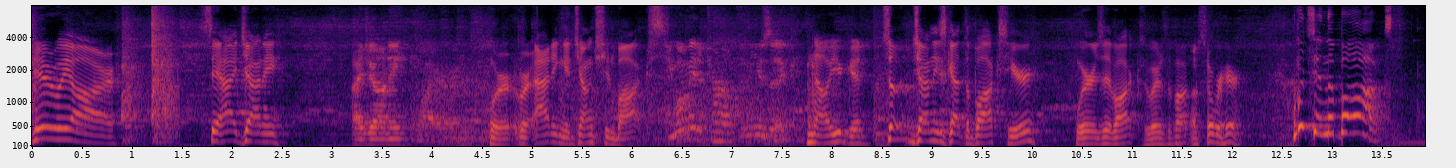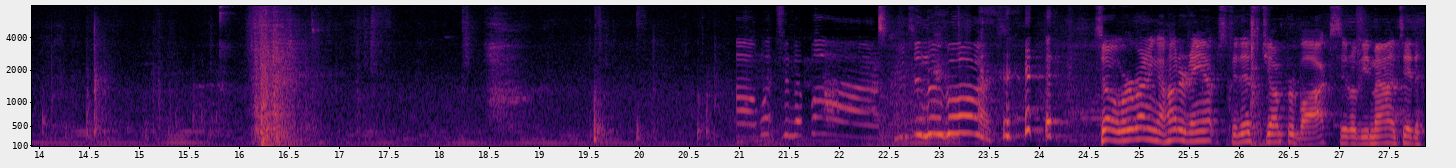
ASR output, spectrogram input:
Here we are. Say hi, Johnny. Hi, Johnny. We're, we're adding a junction box. Do you want me to turn off the music? No, you're good. So Johnny's got the box here. Where is the box? Where's the box? Oh, it's over here. What's in the box? Oh, what's in the box? What's in the box? so we're running 100 amps to this jumper box. It'll be mounted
